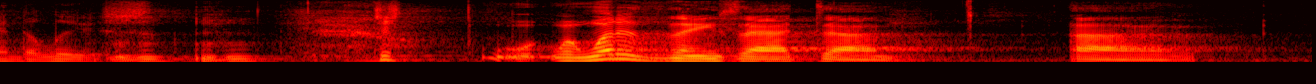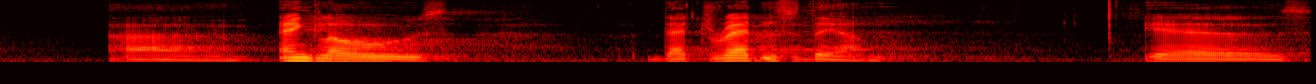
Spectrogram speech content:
and to loose. Just, Well, one of the things that uh, uh, uh, Anglos that threatens them is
